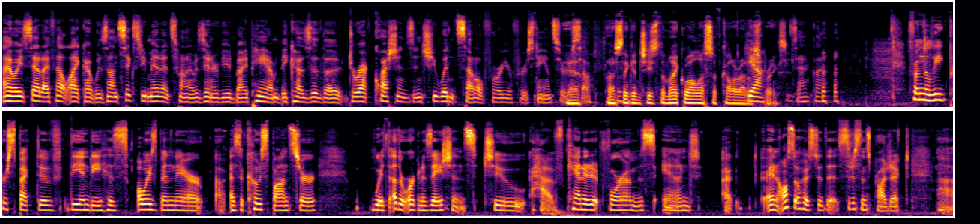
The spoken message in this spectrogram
I always said I felt like I was on 60 Minutes when I was interviewed by Pam because of the direct questions, and she wouldn't settle for your first answer. Yeah. So I was thinking she's the Mike Wallace of Colorado yeah, Springs. exactly. From the league perspective, the Indy has always been there uh, as a co sponsor with other organizations to have candidate forums and uh, and also hosted the Citizens Project uh,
